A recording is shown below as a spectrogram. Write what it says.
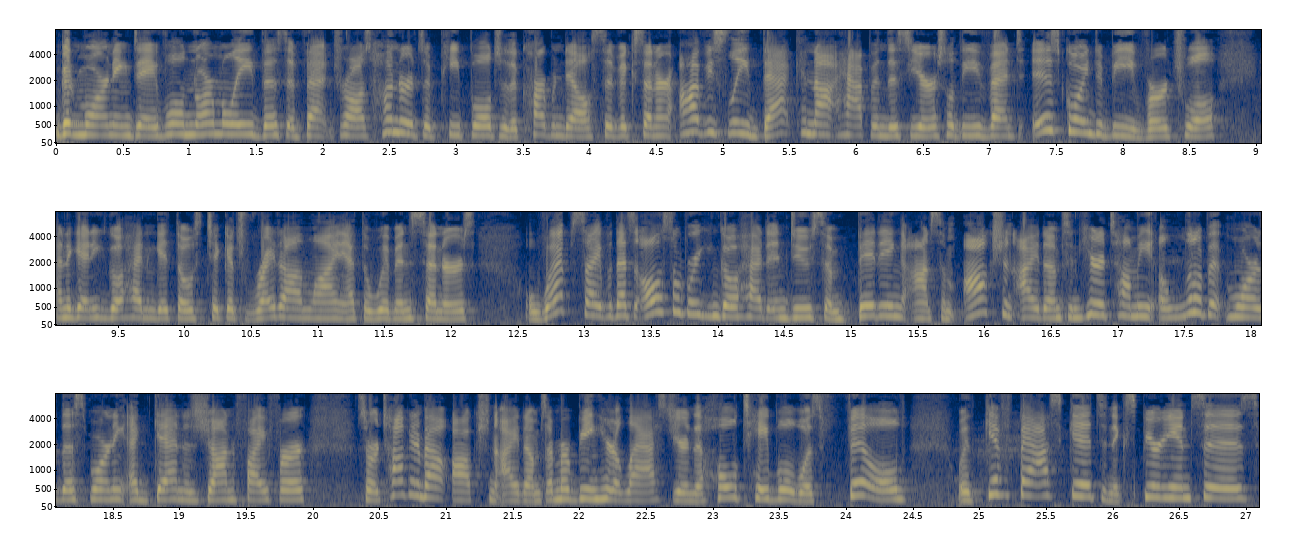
Good morning, Dave. Well, normally this event draws hundreds of people to the Carbondale Civic Center. Obviously, that cannot happen this year, so the event is going to be virtual. And again, you can go ahead and get those tickets right online at the Women's Center's website, but that's also where you can go ahead and do some bidding on some auction items. And here to tell me a little bit more this morning, again, is John Pfeiffer. So we're talking about auction items. I remember being here last year and the whole table was filled with gift baskets and experiences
